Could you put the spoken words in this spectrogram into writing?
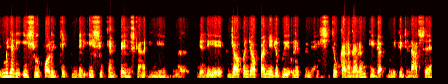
menjadi isu politik, menjadi isu kempen sekarang ini. Jadi jawapan-jawapannya diberi oleh PMX itu kadang-kadang tidak begitu jelas ya,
